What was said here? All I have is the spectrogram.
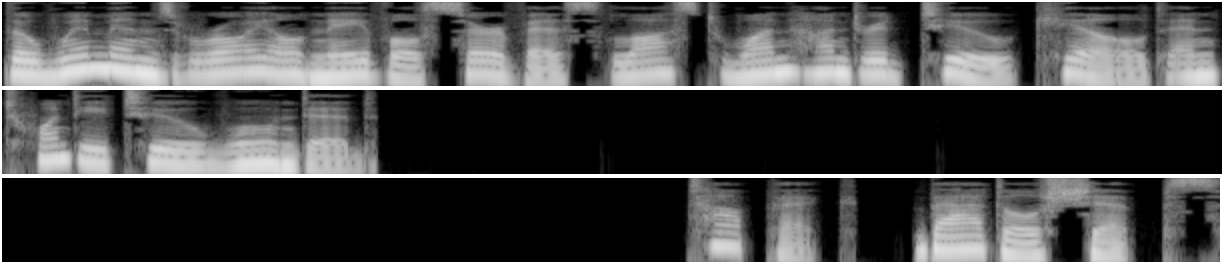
The Women's Royal Naval Service lost 102 killed and 22 wounded. Battleships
